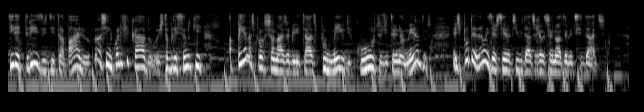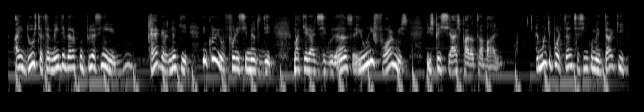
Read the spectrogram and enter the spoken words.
diretrizes de trabalho assim qualificado, estabelecendo que apenas profissionais habilitados por meio de cursos, de treinamentos, eles poderão exercer atividades relacionadas à eletricidade. A indústria também deverá cumprir assim regras né, que incluem o fornecimento de materiais de segurança e uniformes especiais para o trabalho. É muito importante assim comentar que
